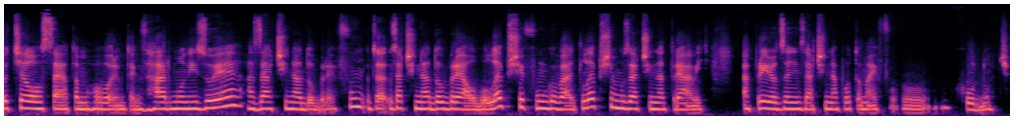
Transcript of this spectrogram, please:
to telo sa, ja tomu hovorím, tak zharmonizuje a začína dobre, fun- začína dobre alebo lepšie fungovať fungovať, lepšie mu začína tráviť a prirodzene začína potom aj chudnúť.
